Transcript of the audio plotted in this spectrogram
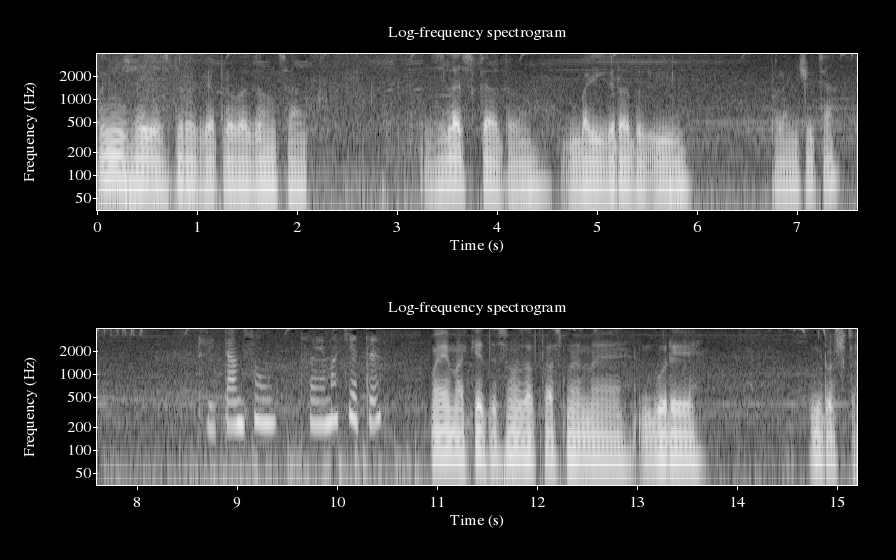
Poniżej jest droga prowadząca z Leska do Baligrodu i Polańczyka. Czyli tam są twoje makiety. Moje makiety są za pasmem e, góry Gruszka.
